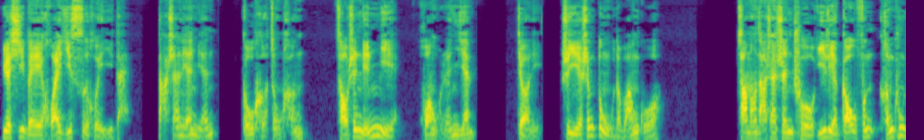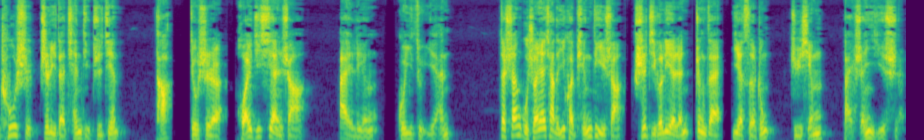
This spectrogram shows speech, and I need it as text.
越西北怀集四会一带，大山连绵，沟壑纵横，草深林密，荒无人烟。这里是野生动物的王国。苍茫大山深处，一列高峰横空出世，直立在天地之间。它就是怀集县上爱岭龟嘴岩。在山谷悬崖下的一块平地上，十几个猎人正在夜色中举行拜神仪式。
